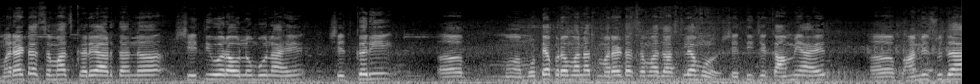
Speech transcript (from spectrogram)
मराठा समाज खऱ्या अर्थानं शेतीवर अवलंबून आहे. शेतकरी मोठ्या प्रमाणात मराठा समाज असल्यामुळं शेतीचे कामे आहेत. आम्ही सुद्धा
